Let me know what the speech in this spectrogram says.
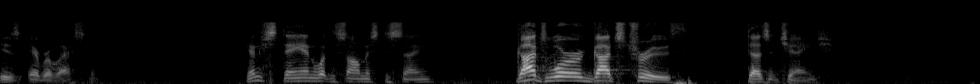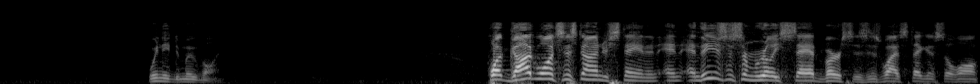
is everlasting. You understand what the psalmist is saying? God's word, God's truth doesn't change. We need to move on. What God wants us to understand, and, and, and these are some really sad verses, is why it's taken us so long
